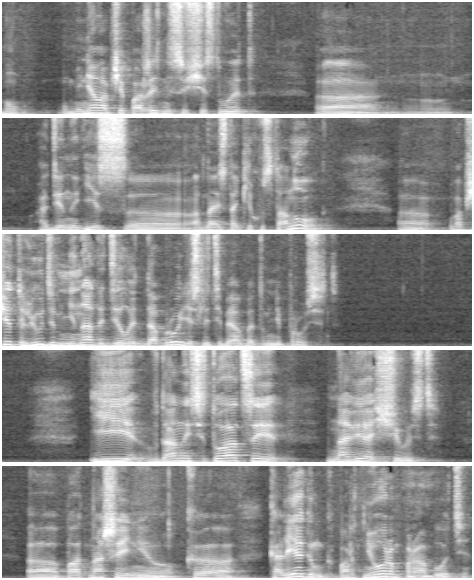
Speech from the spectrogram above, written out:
ну, у меня вообще по жизни существует э, один из, э, одна из таких установок. Э, вообще-то людям не надо делать добро, если тебя об этом не просят. И в данной ситуации навязчивость э, по отношению к коллегам, к партнерам по работе,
